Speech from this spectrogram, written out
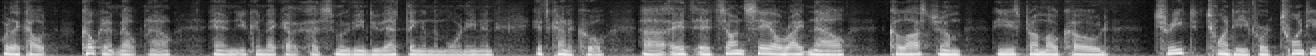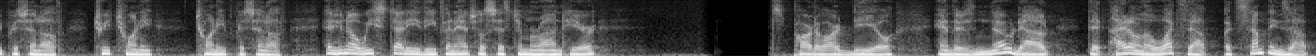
what do they call it? Coconut milk now. And you can make a, a smoothie and do that thing in the morning. And it's kind of cool. Uh, it, it's on sale right now. Colostrum, use promo code TREAT20 for 20% off. TREAT20, 20% off. As you know, we study the financial system around here. It's part of our deal. And there's no doubt that I don't know what's up, but something's up.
